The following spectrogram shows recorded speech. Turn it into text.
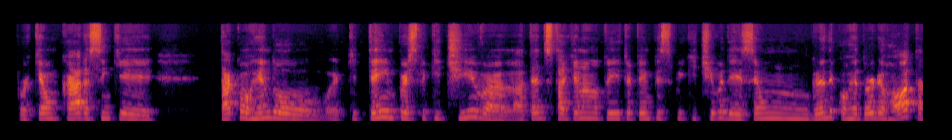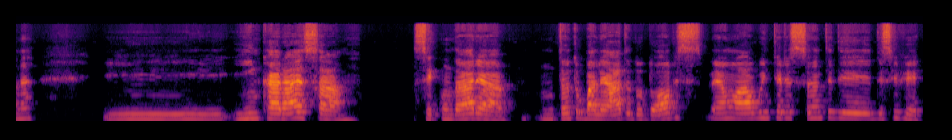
Porque é um cara assim que tá correndo, que tem perspectiva, até destaquei lá no Twitter, tem perspectiva de ser um grande corredor de rota, né? E, e encarar essa secundária um tanto baleada do Dobbs é um, algo interessante de, de se ver.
